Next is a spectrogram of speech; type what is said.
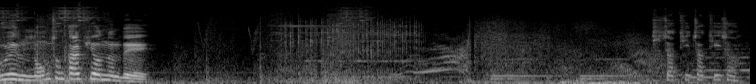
그웬 엄청 딸피였는데. 튀자, 튀자, 튀자.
